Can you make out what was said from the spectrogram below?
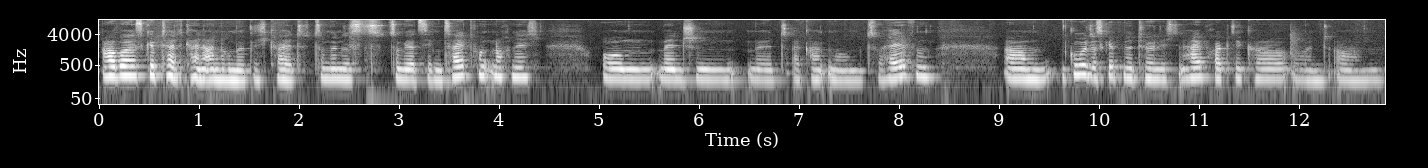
Aber es gibt halt keine andere Möglichkeit, zumindest zum jetzigen Zeitpunkt noch nicht, um Menschen mit Erkrankungen zu helfen. Ähm, gut, es gibt natürlich den Heilpraktiker und ähm,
